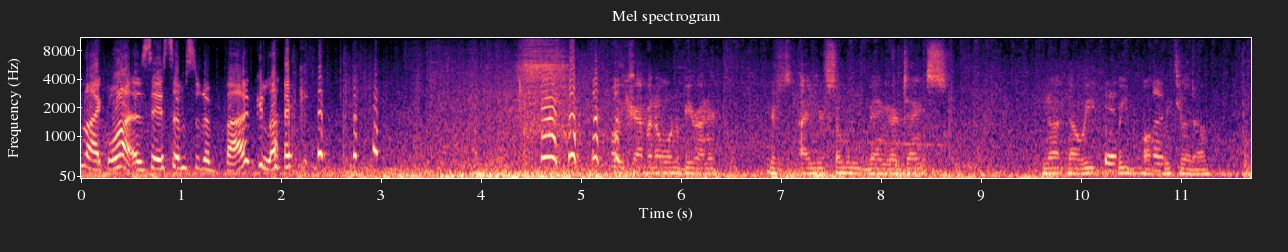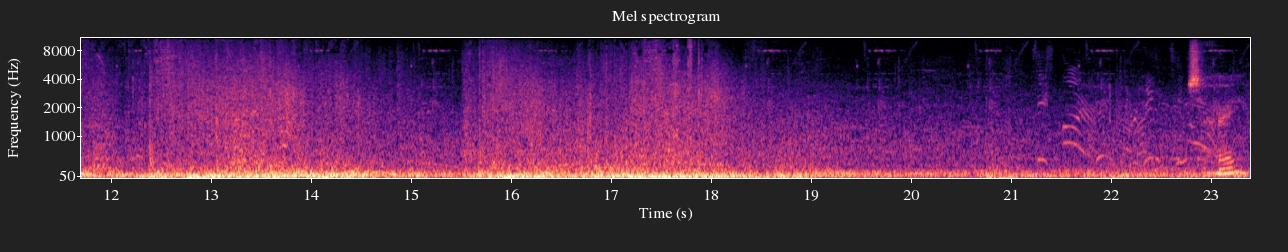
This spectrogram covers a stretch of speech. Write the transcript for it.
I'm like, what? Is there some sort of bug? Like, Holy crap! I don't want to be runner. There's, I hear so many Vanguard tanks. No, no, we Yeah, we well, we throw down. Sorry.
